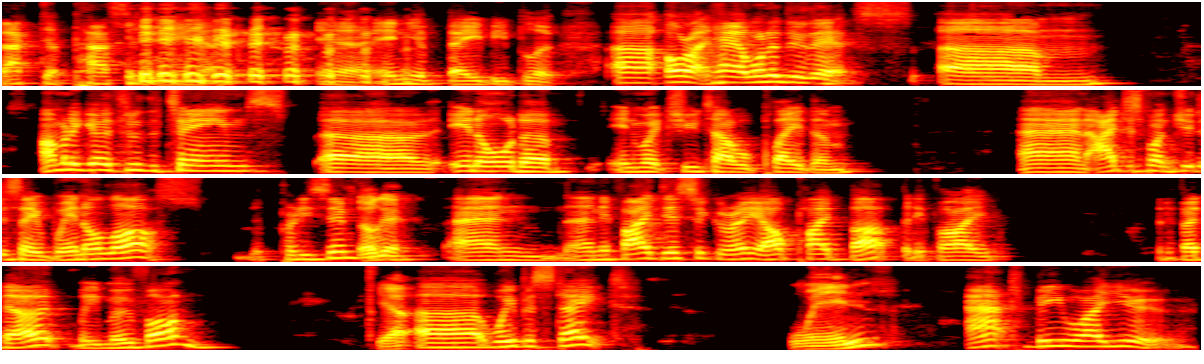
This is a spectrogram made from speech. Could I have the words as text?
Back to Pasadena, yeah, in your baby blue. Uh, all right, hey, I want to do this. Um, I'm going to go through the teams uh, in order in which Utah will play them. And I just want you to say win or loss. Pretty simple. Okay. And and if I disagree, I'll pipe up. But if I but if I don't, we move on. Yeah. Uh, Weber State. Win. At BYU.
